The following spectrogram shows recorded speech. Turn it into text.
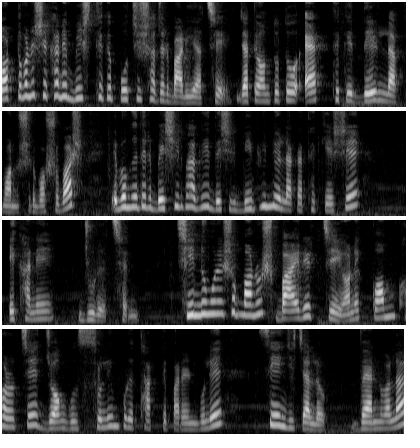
বর্তমানে সেখানে বিশ থেকে পঁচিশ হাজার বাড়ি আছে, যাতে অন্তত এক থেকে দেড় লাখ মানুষের বসবাস এবং এদের বেশিরভাগই দেশের বিভিন্ন এলাকা থেকে এসে এখানে জুড়েছেন। ছিন্নমূল এসব মানুষ বাইরের চেয়ে অনেক কম খরচে জঙ্গল সলিমপুরে থাকতে পারেন বলে সিএনজি চালক, ভ্যানওয়ালা,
